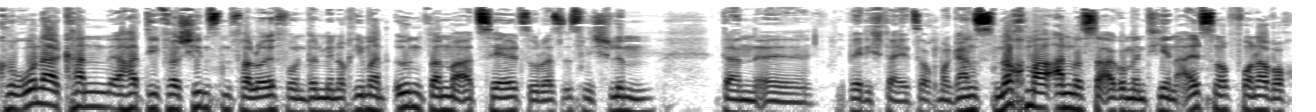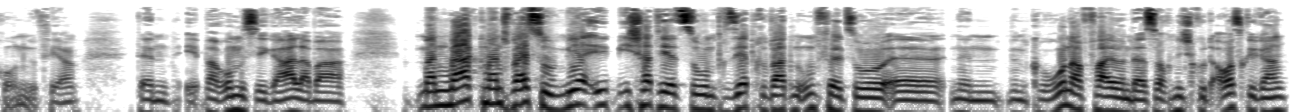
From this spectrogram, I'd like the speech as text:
Corona kann, hat die verschiedensten Verläufe und wenn mir noch jemand irgendwann mal erzählt, so, das ist nicht schlimm, dann äh, werde ich da jetzt auch mal ganz noch mal anders argumentieren als noch vor einer Woche ungefähr. Denn äh, warum ist egal, aber man merkt manchmal, weißt du, mir, ich hatte jetzt so im sehr privaten Umfeld so äh, einen, einen Corona-Fall und da ist auch nicht gut ausgegangen.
